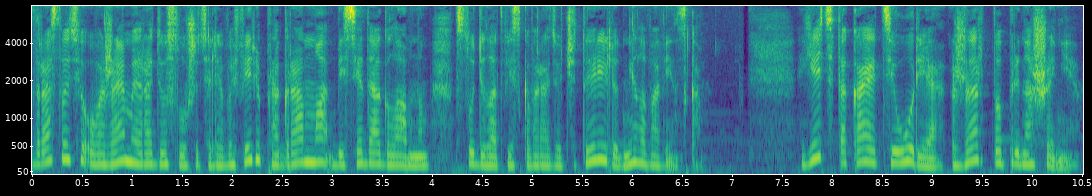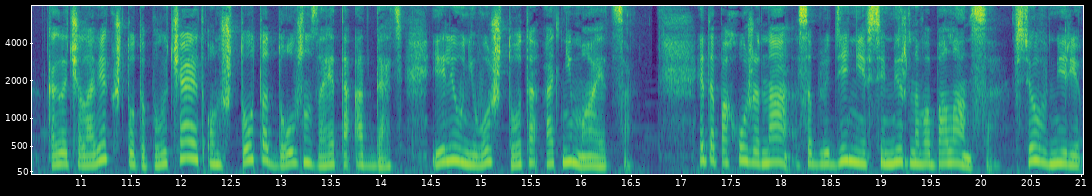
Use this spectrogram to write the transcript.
Здравствуйте, уважаемые радиослушатели! В эфире программа «Беседа о главном» в студии Латвийского радио 4 Людмила Вавинска. Есть такая теория жертвоприношения. Когда человек что-то получает, он что-то должен за это отдать, или у него что-то отнимается. Это похоже на соблюдение всемирного баланса. Все в мире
